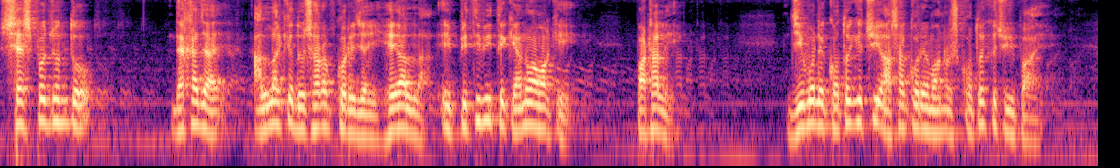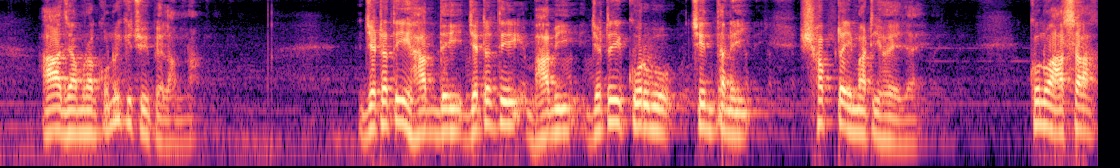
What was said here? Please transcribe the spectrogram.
শেষ পর্যন্ত দেখা যায়, আল্লাহকে দোষারোপ করে যাই, হে আল্লাহ, এই পৃথিবীতে কেন আমাকে পাঠালে? জীবনে কত কিছুই আশা করে মানুষ কত কিছুই পায়। আজ আমরা কোনো কিছুই পেলাম না। যেটাতেই হাত দেই, যেটাতেই ভাবি, যেটাই করব, চিন্তা নেই, সবটাই মাটি হয়ে যায়। কোনো আশা,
